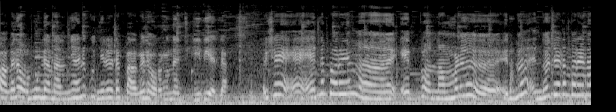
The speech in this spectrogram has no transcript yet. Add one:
പകൽ ഉറങ്ങൂല എന്നാണ്. ഞാൻ കുഞ്ഞിലോട്ട് പകൽ ഉറങ്ങുന്ന ജീവിയല്ല. പക്ഷെ എന്നെ പറയും എപ്പൊ നമ്മൾ എന്തോ എന്തോ ചേട്ടൻ പറയണ?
